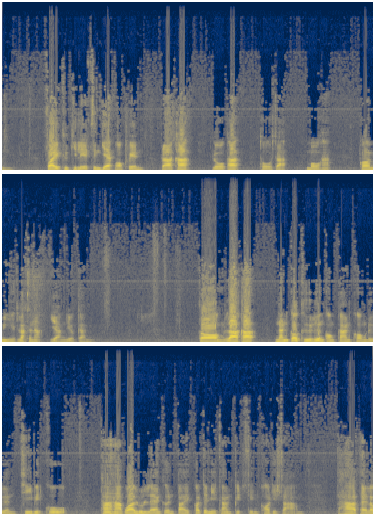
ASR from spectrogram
ล ไฟคือกิเลสซึ่งแยกออกเป็น ราคะ โลภะ โทสะ โมหะ ก็มีลักษณะอย่างเดียวกัน 2. ราคะ นั้นก็คือเรื่องของการครองเรือนชีวิตคู่ ถ้าหากว่ารุนแรงเกินไปก็จะมีการผิดศีลข้อที่สามถ้าแต่ละ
